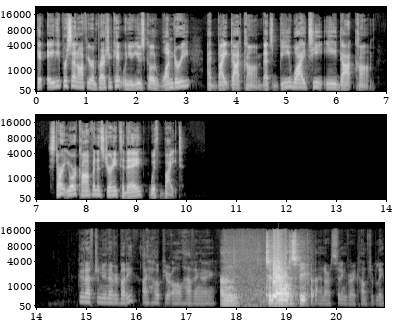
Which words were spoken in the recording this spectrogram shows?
Get 80% off your impression kit when you use code WONDERY at Byte.com. That's B-Y-T-E dot com. Start your confidence journey today with Byte. Good afternoon, everybody. I hope you're all having a Um, today I want to speak about and are sitting very comfortably.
